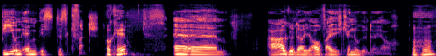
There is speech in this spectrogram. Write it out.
B und M ist das Quatsch. Okay. Ähm, A, Günther Jauch, weil ich kenne nur Günther Jauch. Mhm.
